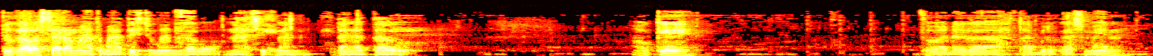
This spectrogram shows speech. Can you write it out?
Itu kalau secara matematis cuman kalau nasib kan kita nggak tahu. Oke. Itu adalah tabel klasemen.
